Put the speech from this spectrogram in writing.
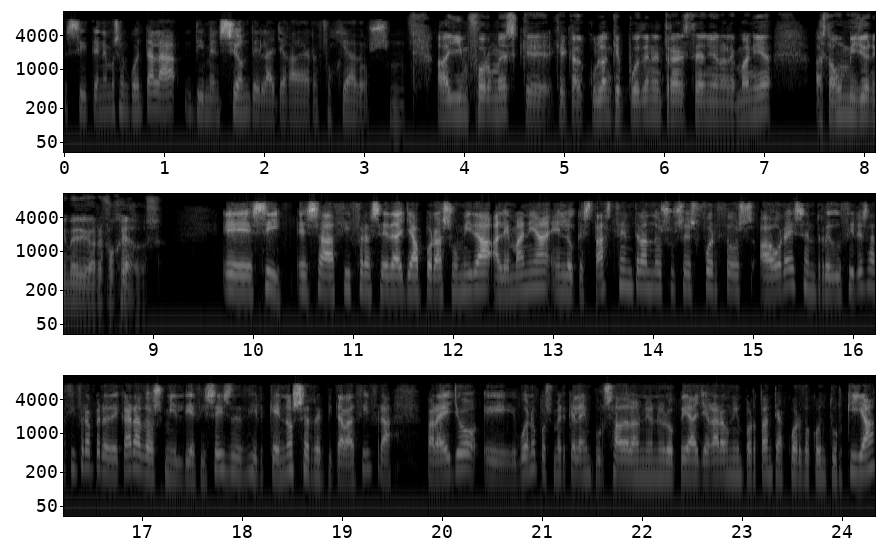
si tenemos en cuenta la dimensión de la llegada de refugiados. Mm. Hay informes que, que calculan que pueden entrar este año en Alemania hasta un millón y medio de refugiados. Eh, sí, esa cifra se da ya por asumida. Alemania en lo que está centrando sus esfuerzos ahora es en reducir esa cifra, pero de cara a 2016, es decir, que no se repita la cifra. Para ello, eh, bueno, pues Merkel ha impulsado a la Unión Europea a llegar a un importante acuerdo con Turquía,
